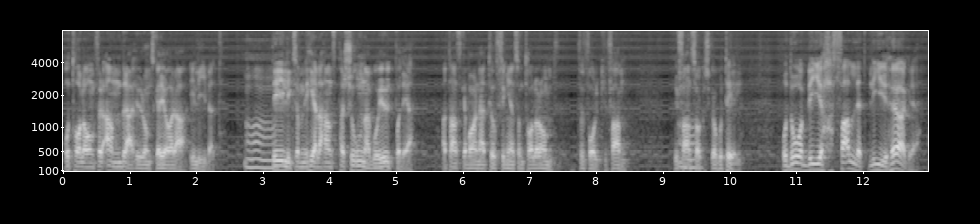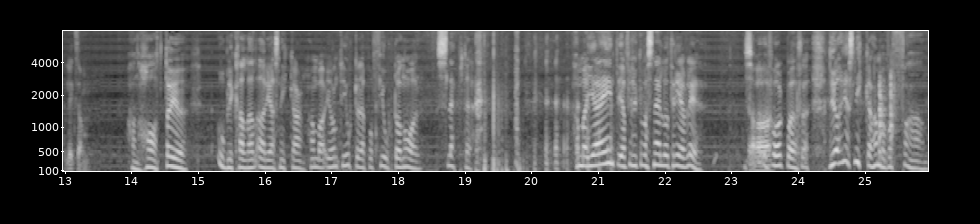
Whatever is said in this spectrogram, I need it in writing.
Och tala om för andra hur de ska göra i livet. Det är liksom, hela hans persona går ju ut på det. Att han ska vara den här tuffingen som talar om för folk hur fan, hur fan saker ska gå till. Och då blir ju fallet blir ju högre liksom. Han hatar ju att bli kallad arga snickaren. Han bara, jag har inte gjort det där på 14 år. Släpp det. Han bara, jag är inte, jag försöker vara snäll och trevlig. Så Ja. Folk bara så här, du är arga snickaren. Han bara, vad fan.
